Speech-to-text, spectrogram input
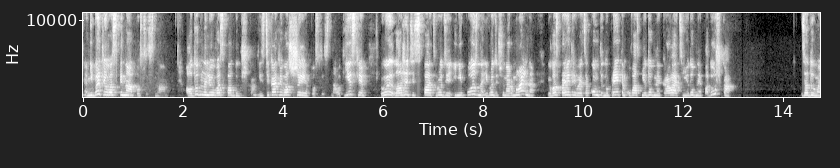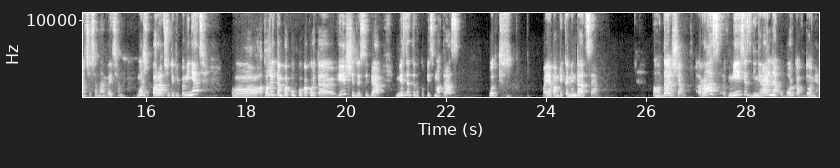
не болит ли у вас спина после сна, а удобна ли у вас подушка, не стекает ли у вас шея после сна. Вот если вы ложитесь спать вроде и не поздно, и вроде все нормально, и у вас проветривается комната, но при этом у вас неудобная кровать и неудобная подушка, задумайтесь над этим. Может, пора все-таки поменять, э, отложить там покупку какой-то вещи для себя, вместо этого купить матрас. Вот моя вам рекомендация. Э, дальше. Раз в месяц генеральная уборка в доме.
